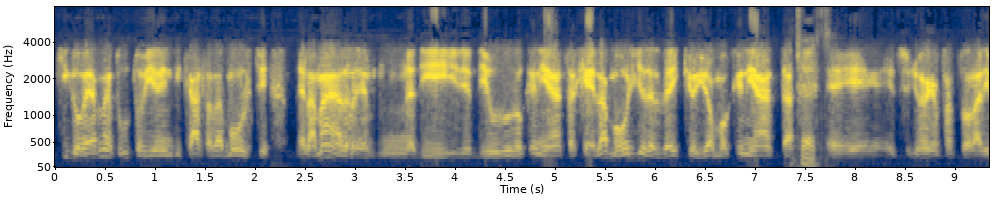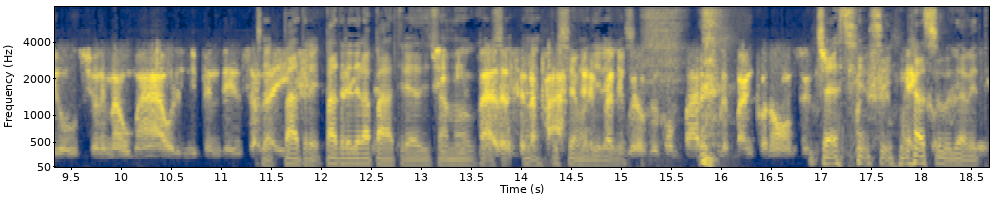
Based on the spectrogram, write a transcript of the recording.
chi governa tutto viene indicata da molti, è la madre mh, mm, di, di Uhuru Kenyatta che è la moglie del vecchio Yomo Kenyatta, certo. eh, il signore che ha fatto la rivoluzione Mau Mau, l'indipendenza sì, dai, padre, padre dai, della patria, diciamo sì, padre della eh, patria, dire così. quello che compare sulle banconote. Certo, sì, ecco. assolutamente.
